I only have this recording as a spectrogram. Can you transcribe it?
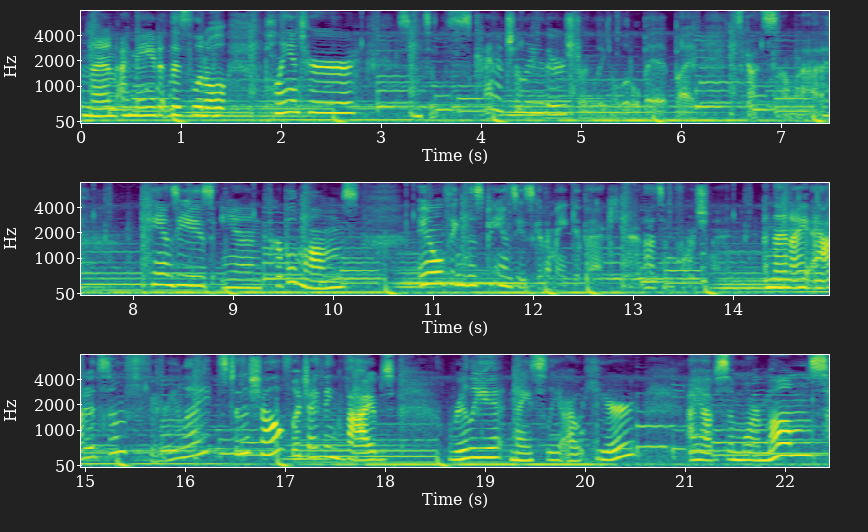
and then I made this little planter. Since it's kind of chilly, they're struggling a little bit, but it's got some uh, pansies and purple mums. I don't think this pansy is gonna make it back here. That's unfortunate. And then I added some fairy lights to the shelf, which I think vibes really nicely out here. I have some more mums.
